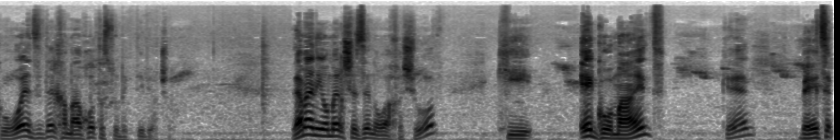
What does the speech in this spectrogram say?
כי הוא רואה את זה דרך המערכות הסובייקטיביות שלו. למה אני אומר שזה נורא חשוב? כי אגו mind, כן, בעצם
